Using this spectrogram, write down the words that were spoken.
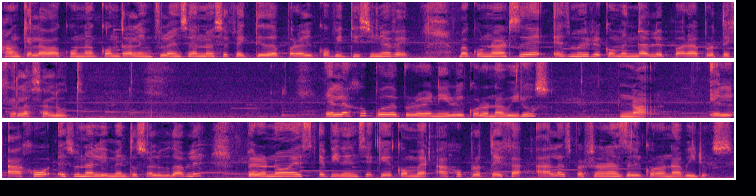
Aunque la vacuna contra la influenza no es efectiva para el COVID-19, vacunarse es muy recomendable para proteger la salud. ¿El ajo puede prevenir el coronavirus? No. El ajo es un alimento saludable, pero no es evidencia que comer ajo proteja a las personas del coronavirus.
